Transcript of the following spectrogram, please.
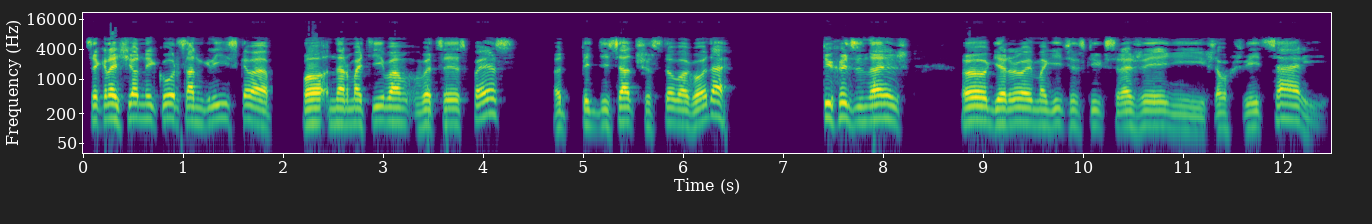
сокращенный курс английского по нормативам ВЦСПС от 56-го года? Ты хоть знаешь, о герой магических сражений, что в Швейцарии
